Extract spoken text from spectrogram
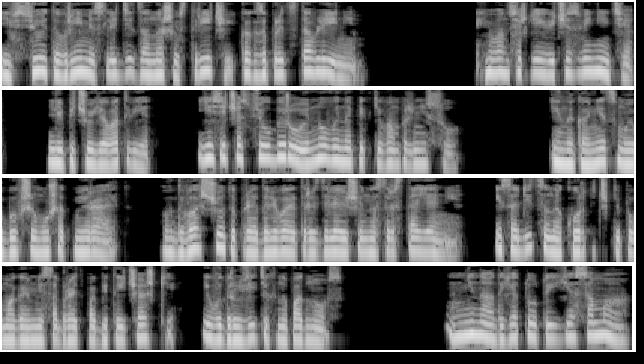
и все это время следит за нашей встречей, как за представлением. «Иван Сергеевич, извините», — лепечу я в ответ. «Я сейчас все уберу и новые напитки вам принесу». И, наконец, мой бывший муж отмирает. В два счета преодолевает разделяющее нас расстояние и садится на корточки, помогая мне собрать побитые чашки и выдрузить их на поднос. «Не надо, я тут, и я сама»,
